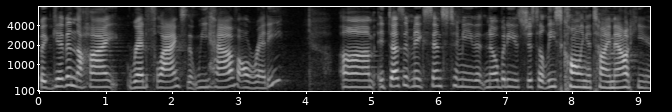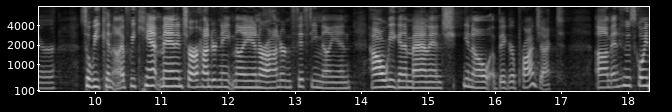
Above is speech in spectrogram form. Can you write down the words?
But given the high red flags that we have already, um, it doesn't make sense to me that nobody is just at least calling a timeout here. So we can, if we can't manage our 108 million or 150 million, how are we going to manage, you know, a bigger project? Um, and who's going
